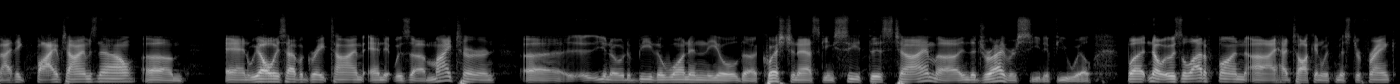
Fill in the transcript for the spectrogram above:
I think five times now. Um, and we always have a great time. And it was uh, my turn, uh, you know, to be the one in the old uh, question asking seat this time, uh, in the driver's seat, if you will. But no, it was a lot of fun. Uh, I had talking with Mr. Frank,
